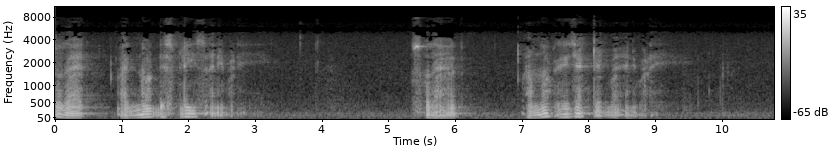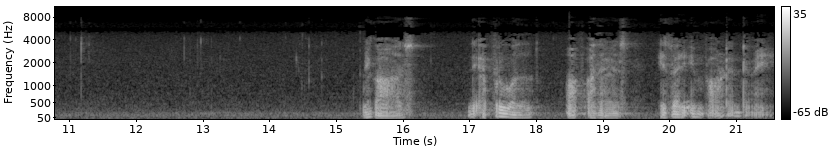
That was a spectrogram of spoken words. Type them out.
So that I do not displease anybody. So that I'm not rejected by anybody. Because the approval of others is very important to me.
